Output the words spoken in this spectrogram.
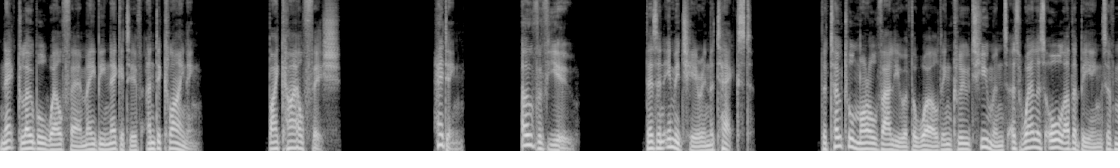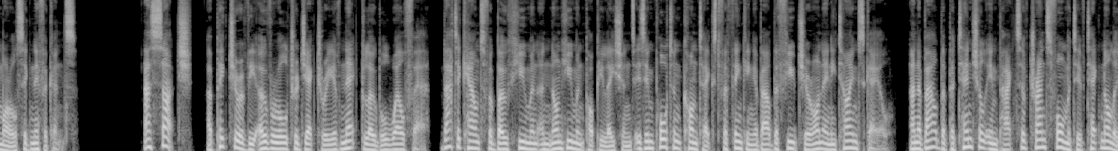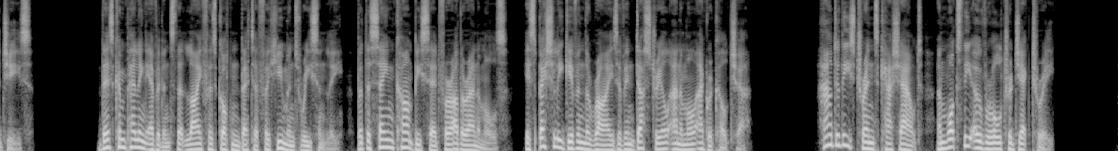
Net global welfare may be negative and declining. By Kyle Fish. Heading Overview There's an image here in the text. The total moral value of the world includes humans as well as all other beings of moral significance. As such, a picture of the overall trajectory of net global welfare, that accounts for both human and non human populations, is important context for thinking about the future on any timescale, and about the potential impacts of transformative technologies. There's compelling evidence that life has gotten better for humans recently, but the same can't be said for other animals, especially given the rise of industrial animal agriculture. How do these trends cash out, and what's the overall trajectory?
